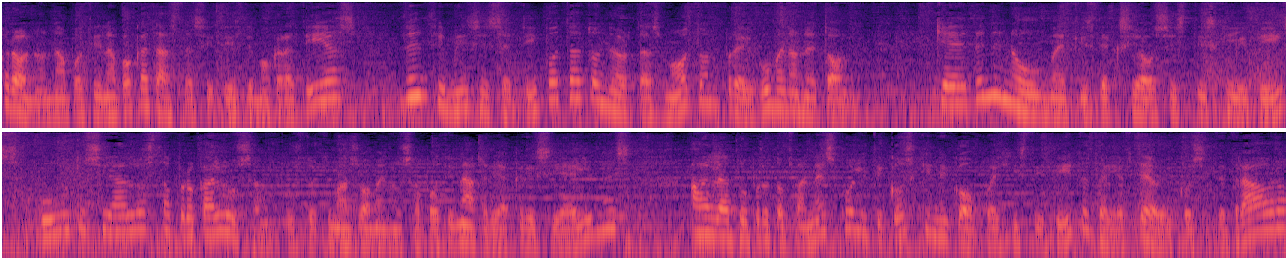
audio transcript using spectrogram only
χρόνων από την αποκατάσταση της δημοκρατίας δεν θυμίζει σε τίποτα τον εορτασμό των προηγούμενων ετών. Και δεν εννοούμε τις δεξιώσεις της κλειδής που ούτως ή άλλως θα προκαλούσαν τους δοκιμαζόμενους από την άγρια κρίση Έλληνες, αλλά το πρωτοφανές πολιτικό σκηνικό που έχει στηθεί το τελευταίο 24ωρο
